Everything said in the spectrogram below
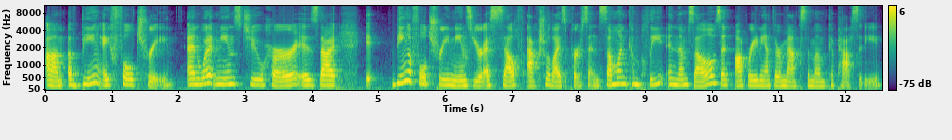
um, of being a full tree. And what it means to her is that it, being a full tree means you're a self actualized person, someone complete in themselves and operating at their maximum capacity.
